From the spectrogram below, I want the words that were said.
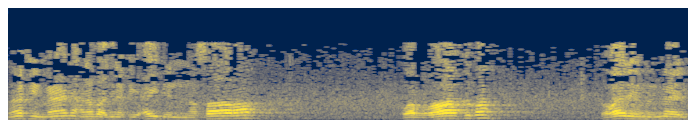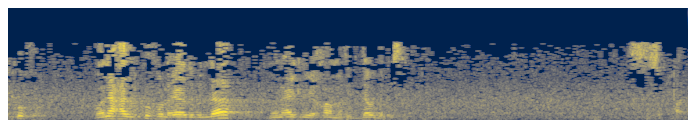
ما في مانع نضع ديننا في أيدي النصارى والرافضة وغيرهم من مال الكفر. ونحل الكفر والعياذ بالله من أجل إقامة الدولة الإسلامية سبحانه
